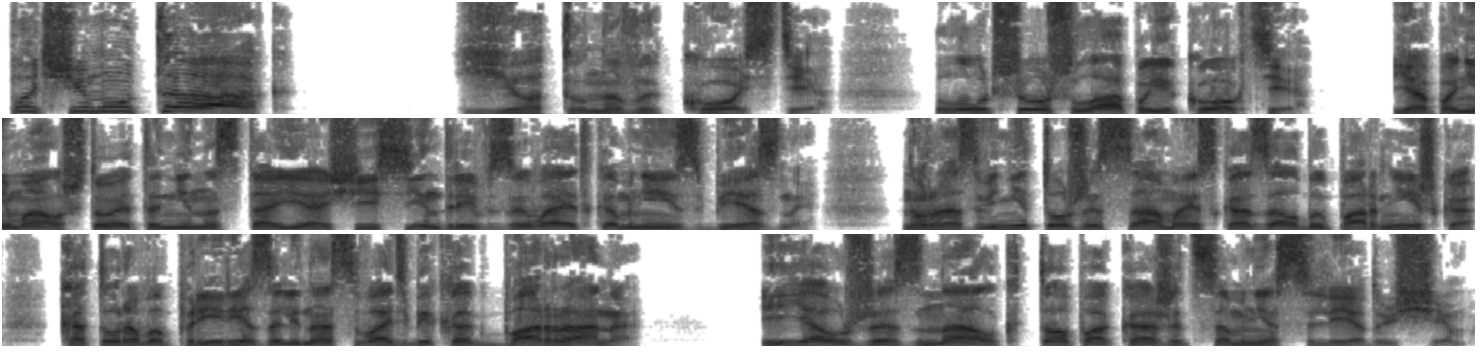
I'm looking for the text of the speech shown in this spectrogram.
«Почему так?» Йотуновы кости. Лучше уж лапы и когти. Я понимал, что это не настоящий Синдри взывает ко мне из бездны. Но разве не то же самое сказал бы парнишка, которого прирезали на свадьбе как барана? И я уже знал, кто покажется мне следующим.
